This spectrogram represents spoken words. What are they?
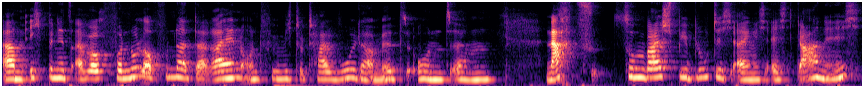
Ähm, ich bin jetzt einfach von 0 auf 100 da rein und fühle mich total wohl damit. Und ähm, nachts zum Beispiel blute ich eigentlich echt gar nicht.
